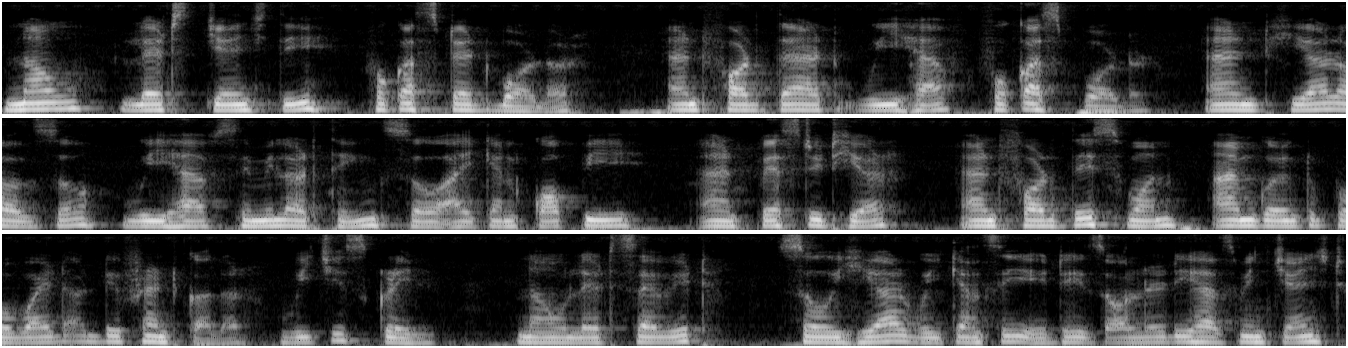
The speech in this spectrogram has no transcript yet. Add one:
Now let's change the focus state border. And for that we have focus border. And here also we have similar things so I can copy and paste it here. And for this one I'm going to provide a different color which is green now let's save it. So here we can see it is already has been changed.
